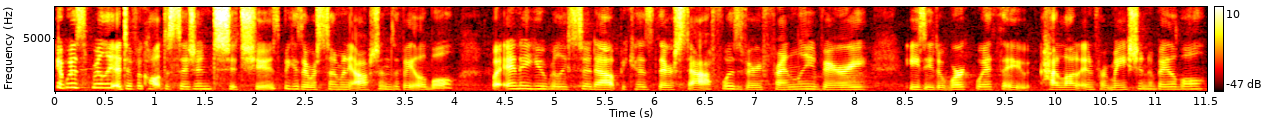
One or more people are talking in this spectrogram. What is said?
It was really a difficult decision to choose because there were so many options available, but NAU really stood out because their staff was very friendly, very easy to work with. They had a lot of information available.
